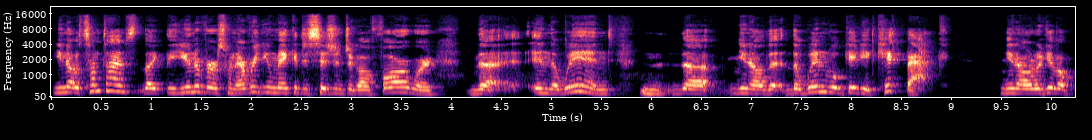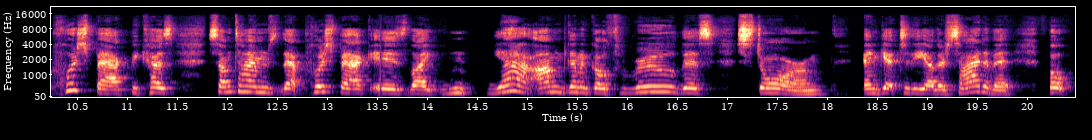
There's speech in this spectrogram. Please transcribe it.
you know, sometimes like the universe, whenever you make a decision to go forward, the, in the wind, the, you know, the, the wind will give you kickback you know, to give a pushback because sometimes that pushback is like, yeah, I'm going to go through this storm and get to the other side of it. But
